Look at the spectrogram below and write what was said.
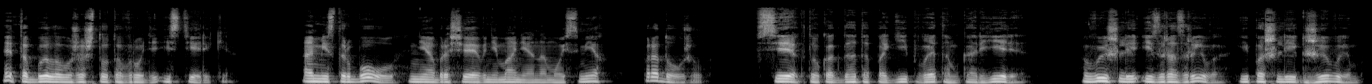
Это было уже что-то вроде истерики. А мистер Боул, не обращая внимания на мой смех, продолжил. Все, кто когда-то погиб в этом карьере, вышли из разрыва и пошли к живым.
